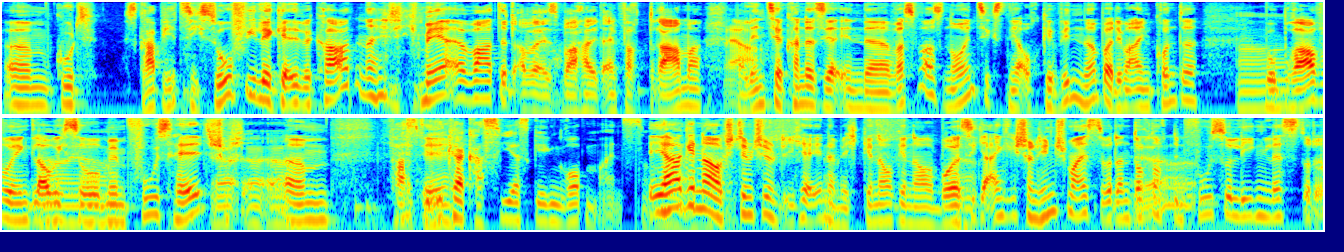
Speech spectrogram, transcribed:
Ähm, gut, es gab jetzt nicht so viele gelbe Karten, da hätte ich mehr erwartet, aber es war halt einfach Drama. Ja. Valencia kann das ja in der, was war es, 90. ja auch gewinnen, ne? bei dem einen Konter, ah. wo Bravo ihn, glaube ich, ja, so ja. mit dem Fuß hält. Ähm, Fast wie Iker Cassias gegen Robben 1. Ja, genau, stimmt, stimmt, ich erinnere mich, genau, genau. Wo er sich eigentlich schon hinschmeißt, aber dann doch noch den Fuß so liegen lässt. Oder?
